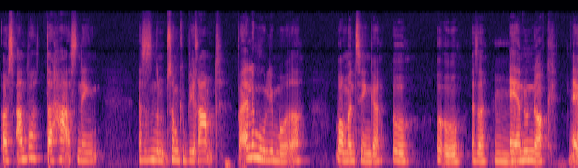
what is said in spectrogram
os andre, der har sådan en, altså sådan, som, som kan blive ramt på alle mulige måder, hvor man tænker, åh, åh, åh, altså, mm. er jeg nu nok? Ja. Er,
